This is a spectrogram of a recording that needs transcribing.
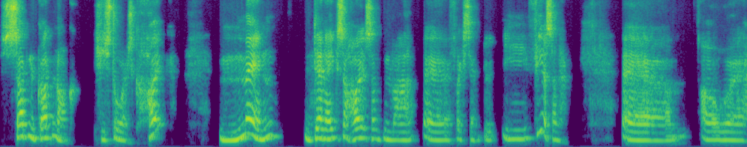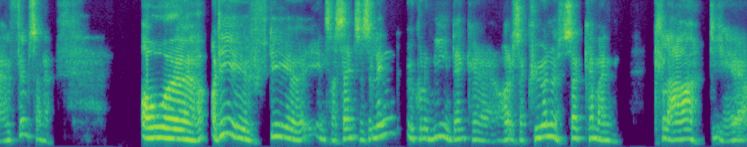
så er den godt nok historisk høj, men den er ikke så høj, som den var øh, for eksempel i 80'erne øh, og øh, 90'erne. Og, øh, og det, det er interessant, så så længe økonomien den kan holde sig kørende, så kan man klare de her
